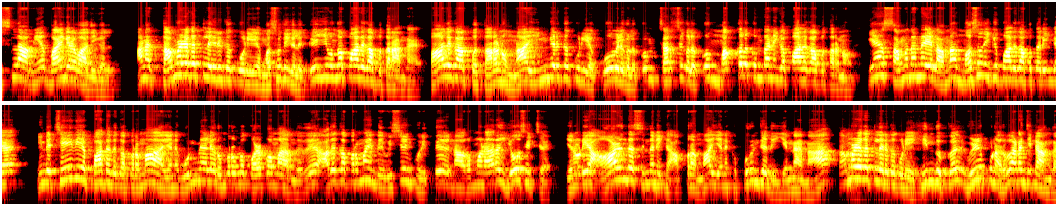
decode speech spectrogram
இஸ்லாமிய பயங்கரவாதிகள். ஆனா தமிழகத்துல இருக்கக்கூடிய மசூதிகளுக்கு இவங்க பாதுகாப்பு தராங்க. பாதுகாப்பு தரணும்னா இங்க இருக்கக்கூடிய கோவில்களுக்கும் சர்ச்சுகளுக்கும் மக்களுக்கும் தான் நீங்க பாதுகாப்பு தரணும். ஏன் சம்மந்தமே இல்லாம மசூதிக்கு பாதுகாப்பு தரீங்க? இந்த செய்தியை பார்த்ததுக்கு அப்புறமா எனக்கு உண்மையிலே ரொம்ப ரொம்ப குழப்பமா இருந்தது. அதுக்கப்புறமா இந்த விஷயம் குறித்து நான் ரொம்ப நேரம் யோசிச்சேன். என்னுடைய ஆழ்ந்த சிந்தனைக்கு அப்புறமா எனக்கு புரிஞ்சது என்னன்னா தமிழகத்துல இருக்கக்கூடிய ஹிந்துக்கள் விழிப்புணர்வு அடைஞ்சிட்டாங்க.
